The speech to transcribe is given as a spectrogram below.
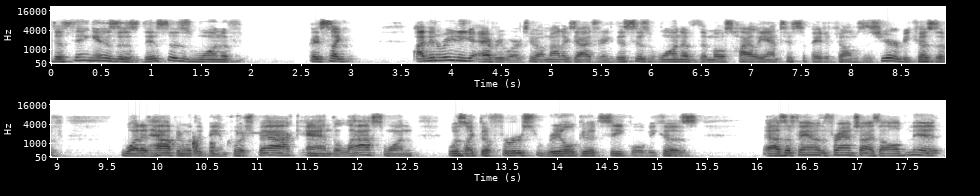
the thing is, is this is one of, it's like I've been reading it everywhere too. I'm not exaggerating. This is one of the most highly anticipated films this year because of what had happened with it being pushed back. And the last one was like the first real good sequel because, as a fan of the franchise, I'll admit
